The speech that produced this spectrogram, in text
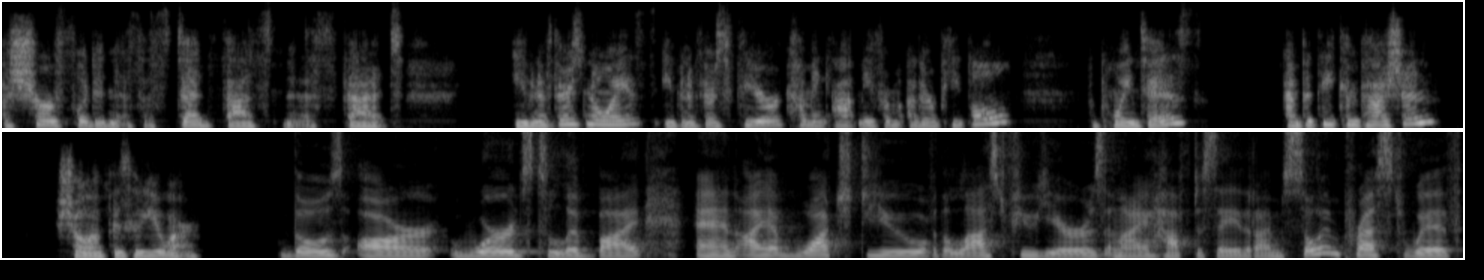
a sure-footedness, a steadfastness that even if there's noise, even if there's fear coming at me from other people, the point is empathy, compassion, show up as who you are. Those are words to live by. And I have watched you over the last few years, and I have to say that I'm so impressed with,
